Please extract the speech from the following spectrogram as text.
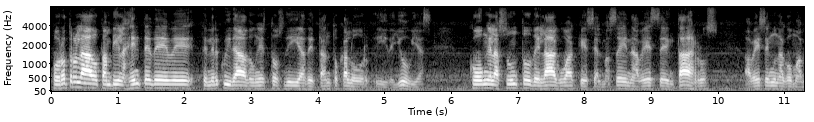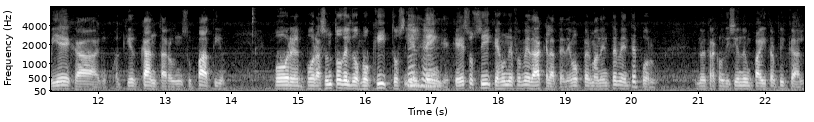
por otro lado, también la gente debe tener cuidado en estos días de tanto calor y de lluvias con el asunto del agua que se almacena a veces en tarros, a veces en una goma vieja, en cualquier cántaro en su patio, por el por asunto de los mosquitos y el dengue, que eso sí que es una enfermedad que la tenemos permanentemente por nuestra condición de un país tropical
